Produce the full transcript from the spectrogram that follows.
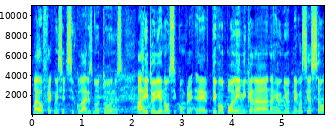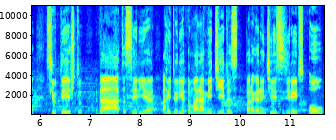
maior frequência de circulares noturnos. A reitoria não se é, teve uma polêmica na, na, reunião de negociação se o texto da ata seria a reitoria tomará medidas para garantir esses direitos ou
